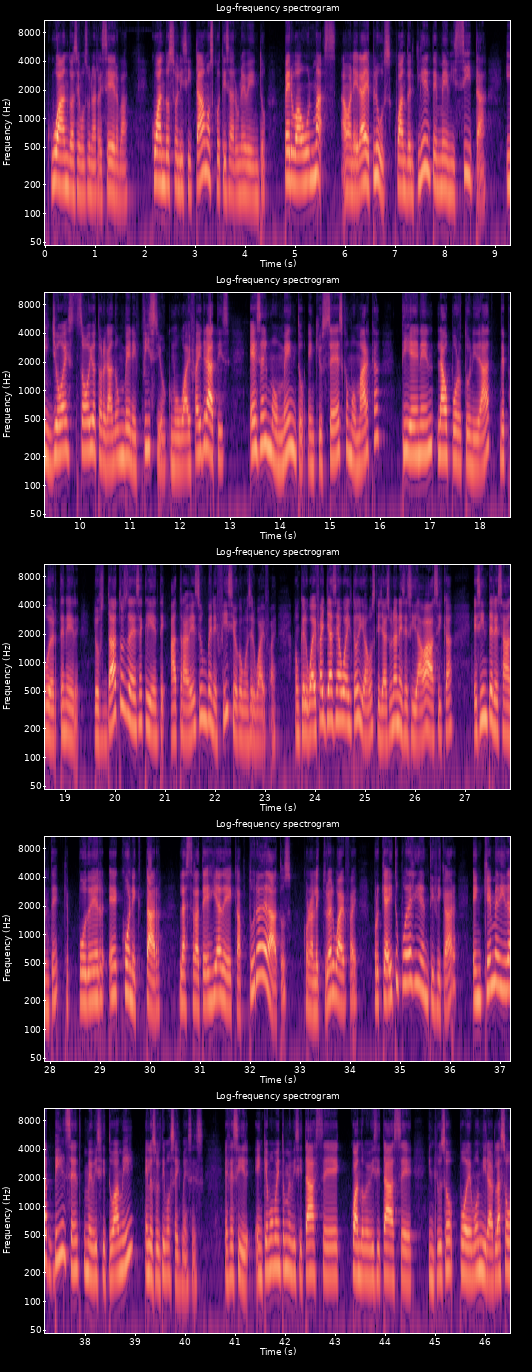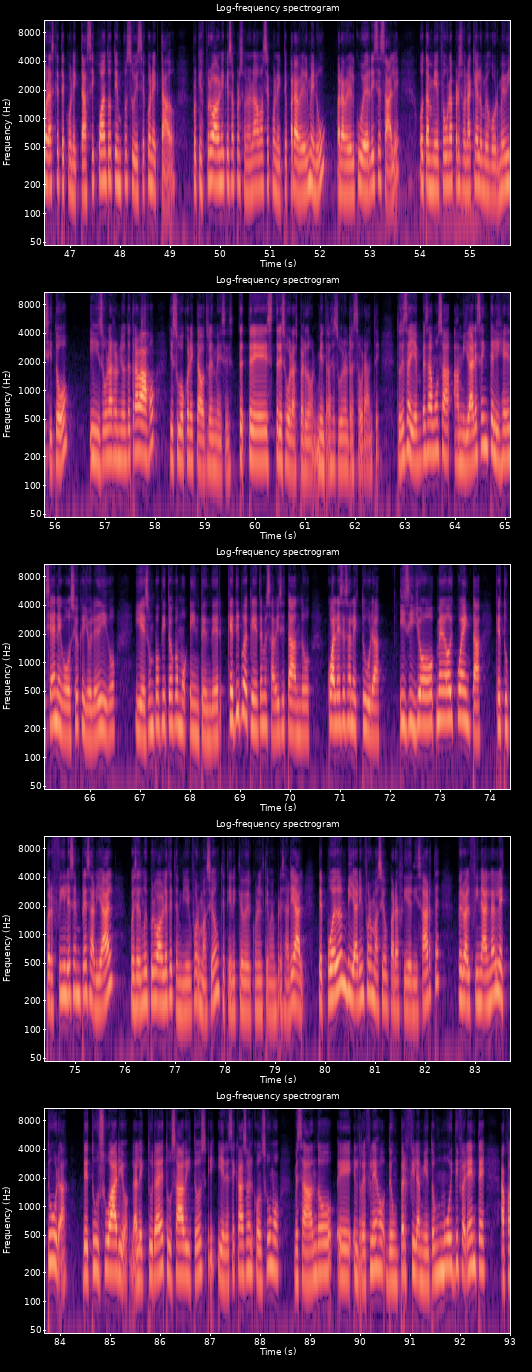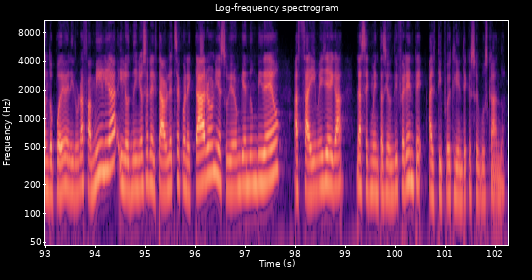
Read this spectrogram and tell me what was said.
cuando hacemos una reserva, cuando solicitamos cotizar un evento, pero aún más, a manera de plus, cuando el cliente me visita y yo estoy otorgando un beneficio como Wi-Fi gratis, es el momento en que ustedes como marca tienen la oportunidad de poder tener los datos de ese cliente a través de un beneficio como es el Wi-Fi. Aunque el Wi-Fi ya se ha vuelto, digamos que ya es una necesidad básica, es interesante que poder eh, conectar la estrategia de captura de datos con la lectura del Wi-Fi, porque ahí tú puedes identificar en qué medida Vincent me visitó a mí en los últimos seis meses. Es decir, en qué momento me visitaste, cuándo me visitaste, incluso podemos mirar las horas que te conectaste y cuánto tiempo estuviste conectado, porque es probable que esa persona nada más se conecte para ver el menú, para ver el QR y se sale, o también fue una persona que a lo mejor me visitó y hizo una reunión de trabajo y estuvo conectado tres meses, tres, tres horas, perdón, mientras estuvo en el restaurante. Entonces ahí empezamos a, a mirar esa inteligencia de negocio que yo le digo y es un poquito como entender qué tipo de cliente me está visitando, cuál es esa lectura y si yo me doy cuenta que tu perfil es empresarial, pues es muy probable que te envíe información que tiene que ver con el tema empresarial. Te puedo enviar información para fidelizarte, pero al final la lectura de tu usuario, la lectura de tus hábitos y, en ese caso el consumo, me está dando eh, el reflejo de un perfilamiento muy diferente a cuando puede venir una familia y los niños en el tablet se conectaron y estuvieron viendo un video. Hasta ahí me llega la segmentación diferente al tipo de cliente que estoy buscando.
